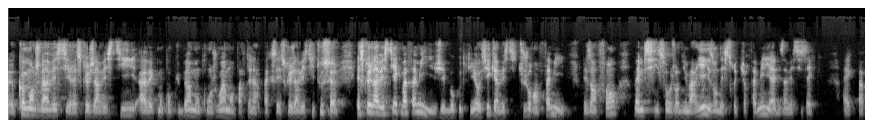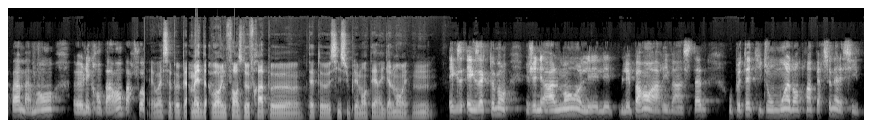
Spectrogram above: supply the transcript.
Euh, Comment je vais investir? Est-ce que j'investis avec mon concubin, mon conjoint, mon partenaire paxé? Est-ce que j'investis tout seul? Est-ce que j'investis avec ma famille? J'ai beaucoup de clients aussi qui investissent toujours en famille. Les enfants, même s'ils sont aujourd'hui mariés, ils ont des structures familiales. Ils investissent avec avec papa, maman, euh, les grands-parents parfois. Et ouais, ça peut permettre d'avoir une force de frappe euh, peut-être aussi supplémentaire également. Hmm. exactement. Généralement, les, les, les, parents arrivent à un stade où peut-être ils ont moins d'emprunts personnels. Si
